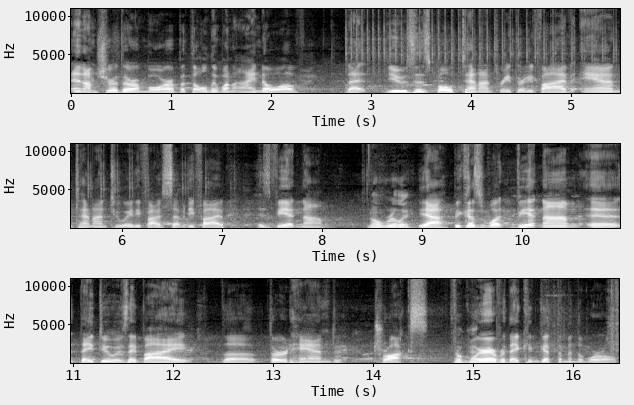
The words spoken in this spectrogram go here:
and I'm sure there are more, but the only one I know of that uses both 10 on 335 and 10 on 285-75 is Vietnam. Oh, really? Yeah, because what Vietnam uh, they do is they buy the third-hand trucks from Okay. wherever they can get them in the world.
